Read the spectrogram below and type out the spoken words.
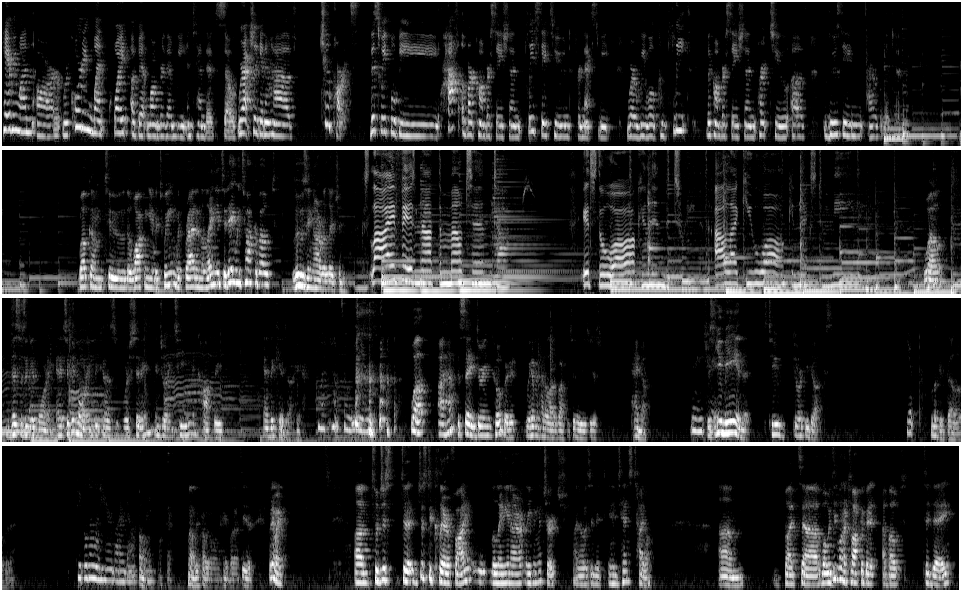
Hey everyone, our recording went quite a bit longer than we intended, so we're actually going to have two parts. This week will be half of our conversation. Please stay tuned for next week, where we will complete the conversation, part two of losing our religion. Welcome to the Walking in Between with Brad and Lalainia. Today we talk about losing our religion. Cause life is not the mountain top. It's the walking in between, and I like you walking next to me. Well, this is a good morning, and it's a good morning because we're sitting enjoying tea and coffee, and the kids are here. Oh, that sounds so mean. well, I have to say, during COVID, it, we haven't had a lot of opportunity to just hang out. Very true. Just you, me, and the two dorky dogs. Yep. Look at Bella over there. People don't want to hear about our dogs, Oh, babe. okay. Well, they probably don't want to hear about us either. But anyway, um, so just to just to clarify, Lalainia and I aren't leaving the church. I know it's an, an intense title, um, but uh, what we did want to talk a bit about today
